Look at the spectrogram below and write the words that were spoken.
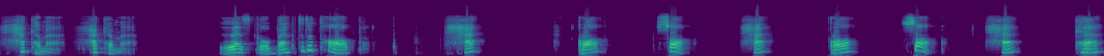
Hakama. Hakama. Let's go back to the top. Ha. Ra. Sa. Ha. Ra. Sa. Ha. Ka.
